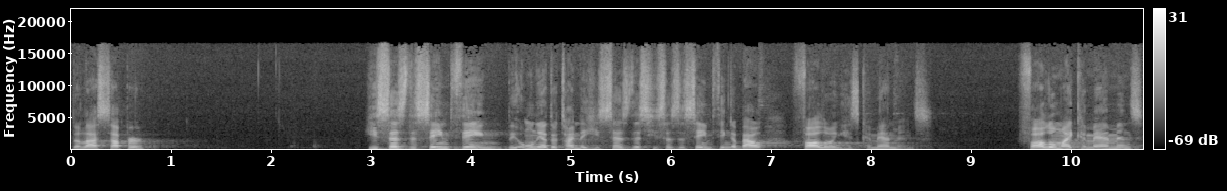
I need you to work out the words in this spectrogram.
The Last Supper. He says the same thing. The only other time that he says this, he says the same thing about following his commandments. Follow my commandments,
